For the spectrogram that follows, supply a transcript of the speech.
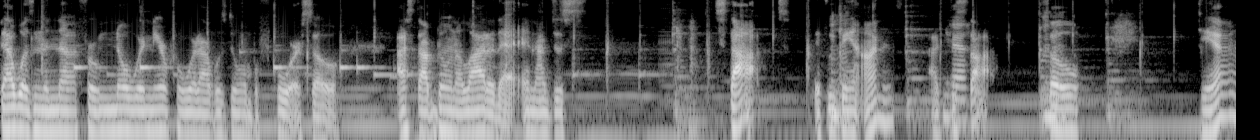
that wasn't enough for nowhere near for what I was doing before. So I stopped doing a lot of that and I just stopped. If we're Mhm. being honest, I just Yeah. stopped. So yeah,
